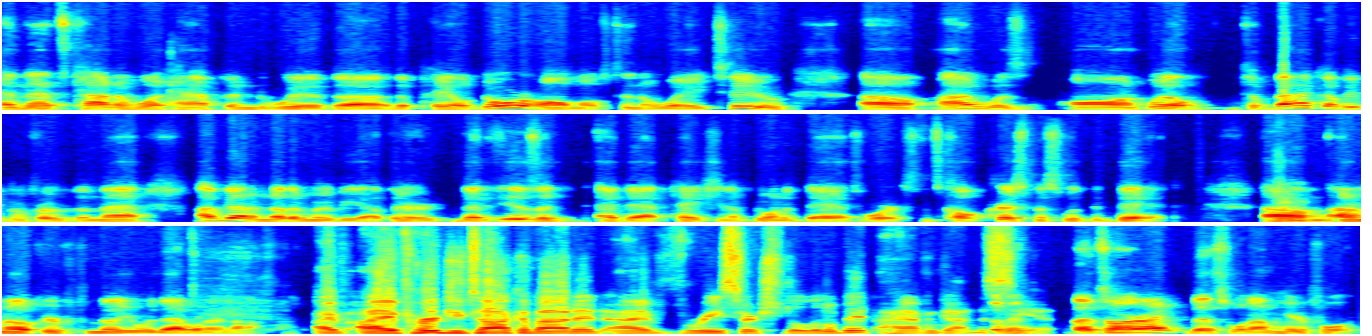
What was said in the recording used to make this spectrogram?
and that's kind of what happened with uh, the Pale Door, almost in a way too. Uh, I was on. Well, to back up even further than that, I've got another movie out there that is an adaptation of one of Dad's works. It's called Christmas with the Dead. Um, mm. I don't know if you're familiar with that one or not. I've I've heard you talk about it. I've researched it a little bit. I haven't gotten to okay. see it. That's all right. That's what I'm here for.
